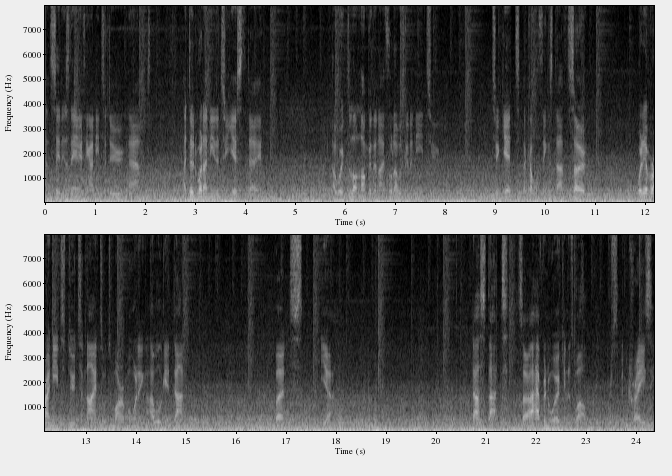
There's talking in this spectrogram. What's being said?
and said, "Is there anything I need to do?" And I did what I needed to yesterday. I worked a lot longer than I thought I was going to need to to get a couple things done. So whatever I need to do tonight or tomorrow morning, I will get done. But yeah, that's that. So I have been working as well, which has been crazy,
